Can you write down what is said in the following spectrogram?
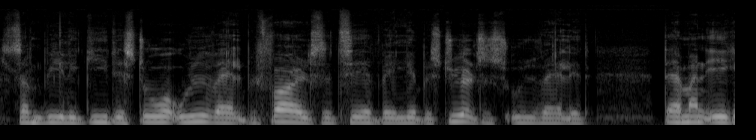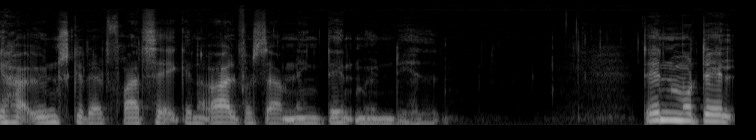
som ville give det store udvalg beføjelse til at vælge bestyrelsesudvalget, da man ikke har ønsket at fratage generalforsamlingen den myndighed. Den model,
